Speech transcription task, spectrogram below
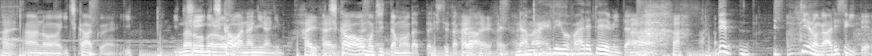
はい。あの市川く市川何々はいはいはい市川をもじったものだったりしてたから名前で呼ばれてみたいな。でっていうのがありすぎて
